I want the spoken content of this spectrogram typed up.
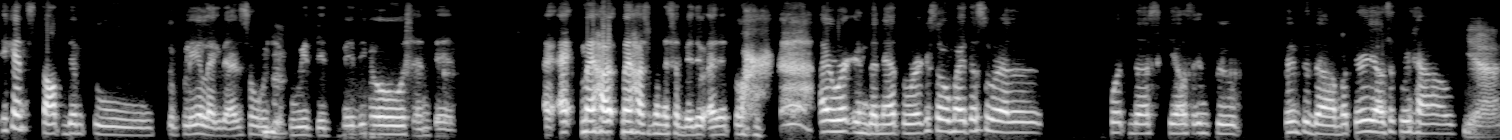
you can stop them to to play like that. So we Mhm. we did videos, and then I, I my hu- my husband is a video editor. I work in the network, so might as well put the skills into into the materials that we have. Yeah.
